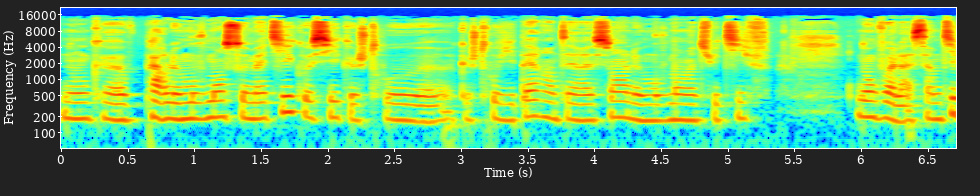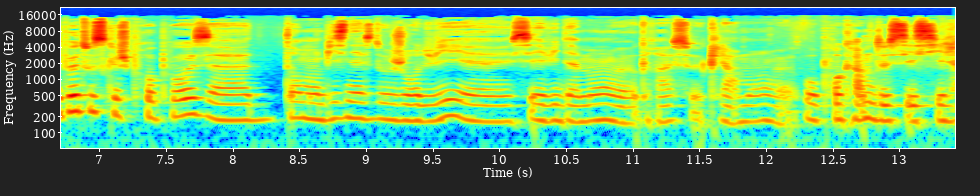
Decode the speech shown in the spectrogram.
Donc euh, par le mouvement somatique aussi que je trouve, que je trouve hyper intéressant, le mouvement intuitif. Donc voilà, c'est un petit peu tout ce que je propose dans mon business d'aujourd'hui c'est évidemment grâce clairement au programme de Cécile.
